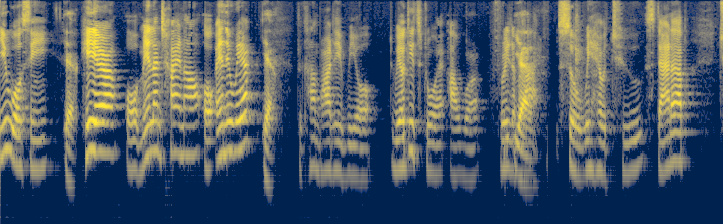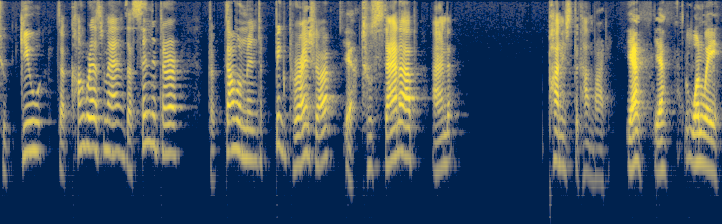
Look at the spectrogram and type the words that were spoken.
evil thing Yeah. here or mainland China or anywhere, Yeah. the Communist Party will will destroy our freedom Yeah. life. So we have to stand up to give the congressman, the senator, the government big pressure Yeah. to stand up and punish the Communist Party. Yeah, yeah. One way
